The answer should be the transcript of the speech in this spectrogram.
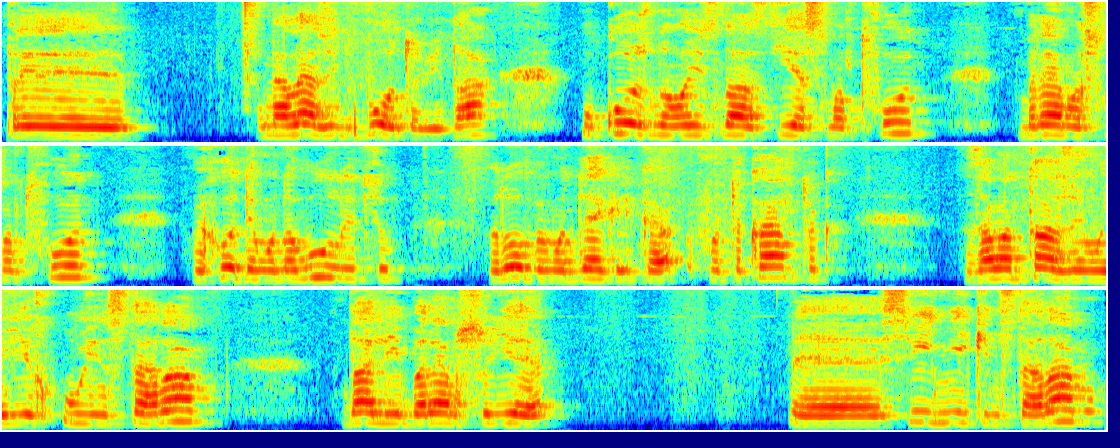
при... належить ботові. Да? У кожного із нас є смартфон, беремо смартфон, виходимо на вулицю, робимо декілька фотокарток, завантажуємо їх у інстаграм, далі беремо своє, е, свій нік інстаграму,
